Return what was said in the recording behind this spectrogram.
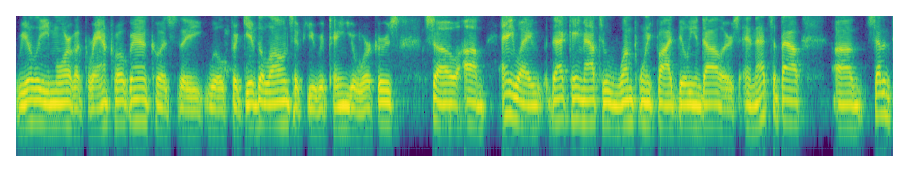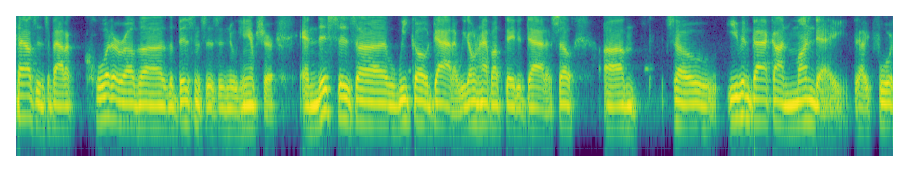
really more of a grant program because they will forgive the loans if you retain your workers. So um, anyway, that came out to 1.5 billion dollars, and that's about um, 7,000 is about a quarter of uh, the businesses in New Hampshire. And this is uh, WECO data. We don't have updated data. So, um, so even back on Monday, like four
